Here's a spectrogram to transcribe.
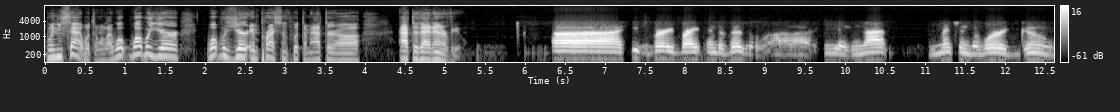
when you sat with him? Like, what what were your what was your impressions with him after uh after that interview? Uh, he's a very bright individual. Uh, he has not mentioned the word goon.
